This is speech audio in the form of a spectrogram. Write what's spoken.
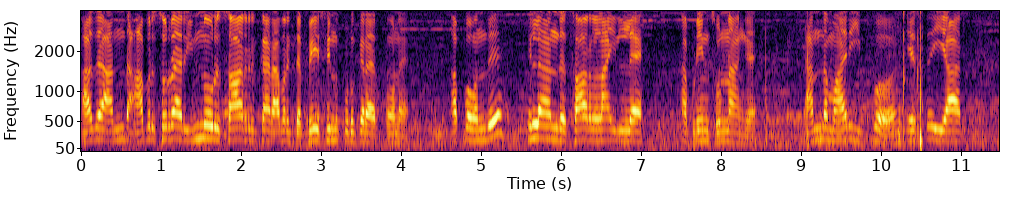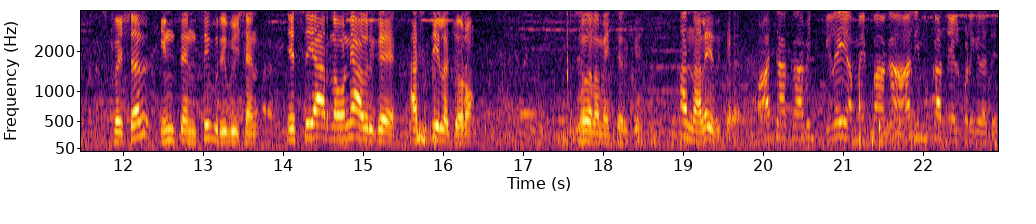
அது அந்த அவர் சொல்கிறார் இன்னொரு சார் இருக்கார் அவர்கிட்ட பேசின்னு கொடுக்குறார் ஃபோனை அப்போ வந்து இல்லை அந்த சாரெல்லாம் இல்லை அப்படின்னு சொன்னாங்க. அந்த மாதிரி இப்போது எஸ்ஐஆர் ஸ்பெஷல் இன்டென்சிவ் ரிவிஷன் எஸ்ஐஆர்ன உடனே அவருக்கு அஸ்தியில் ஜுரம் முதலமைச்சருக்கு. அதனால இருக்கிறார். பாஜகவின் கிளை அமைப்பாக அதிமுக செயல்படுகிறது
